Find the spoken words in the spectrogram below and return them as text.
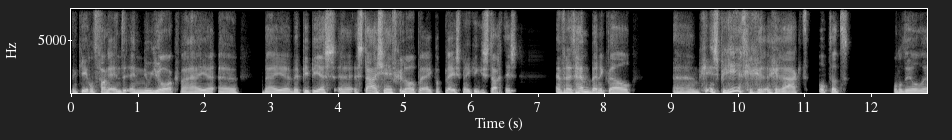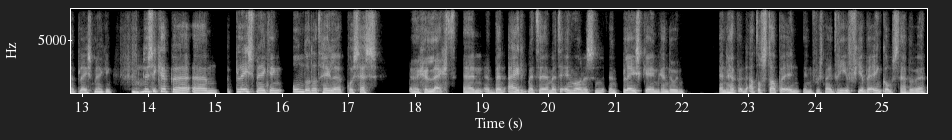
een keer ontvangen in, in New York, waar hij bij, bij PPS stage heeft gelopen, en wat placemaking gestart is. En vanuit hem ben ik wel um, geïnspireerd geraakt op dat onderdeel placemaking. Mhm. Dus ik heb uh, placemaking onder dat hele proces gelegd. En ben eigenlijk met de, met de inwoners een, een place game gaan doen. En heb een aantal stappen in, in volgens mij drie of vier bijeenkomsten hebben we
